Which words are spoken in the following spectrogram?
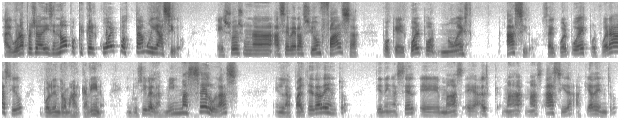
Algunas personas dicen, no, porque es que el cuerpo está muy ácido. Eso es una aseveración falsa, porque el cuerpo no es ácido. O sea, el cuerpo es por fuera ácido y por dentro más alcalino. Inclusive las mismas células en la parte de adentro tienden a ser eh, más, eh, más, más ácida aquí adentro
